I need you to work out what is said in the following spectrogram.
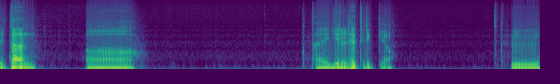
일단 어, 다 얘기를 해드릴게요. 그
